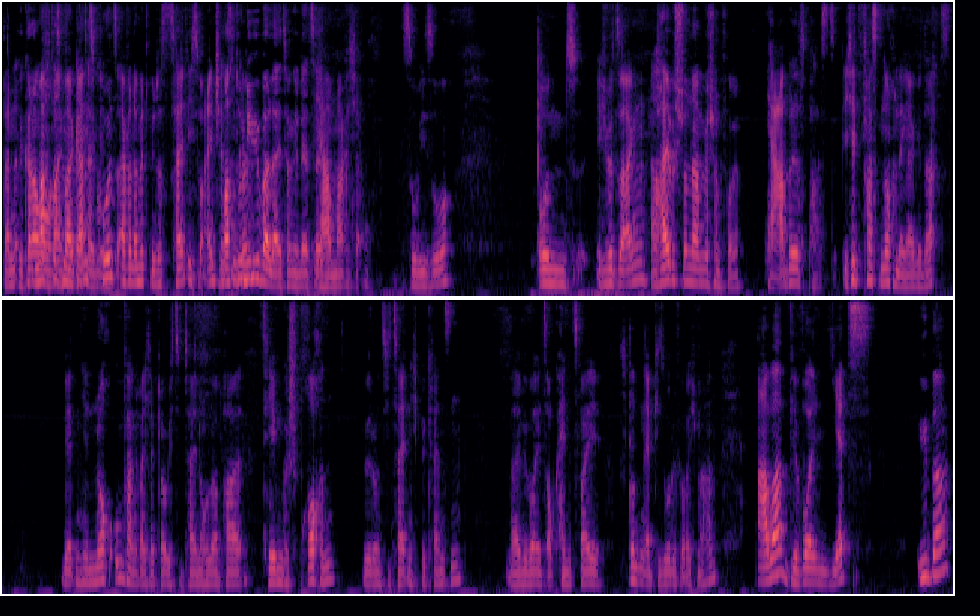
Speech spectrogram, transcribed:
Dann Wir können mach das mal ganz kurz, einfach damit wir das zeitlich so einschätzen Mach du können. die Überleitung in der Zeit. Ja, mache ich auch. Sowieso. Und ich würde sagen, Eine halbe Stunde haben wir schon voll. ja, aber das passt. Ich hätte fast noch länger gedacht. Wir hätten hier noch umfangreicher, glaube ich, zum Teil noch über ein paar Themen gesprochen. Würde uns die Zeit nicht begrenzen. Weil wir wollen jetzt auch keine zwei Stunden Episode für euch machen. Aber wir wollen jetzt über.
